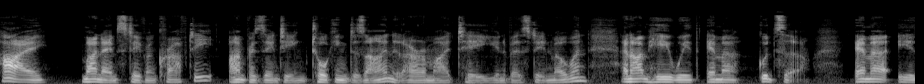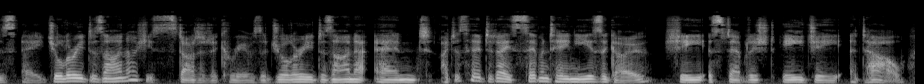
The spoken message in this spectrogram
Hi, my name's Stephen Crafti. I'm presenting Talking Design at RMIT University in Melbourne, and I'm here with Emma Goodsir. Emma is a jewellery designer. She started her career as a jewellery designer, and I just heard today, 17 years ago, she established E.G. et al.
